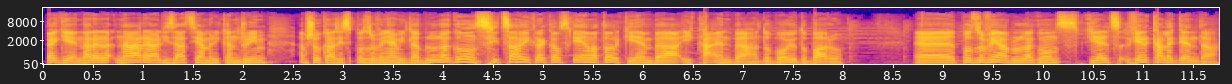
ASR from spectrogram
PG, na, re, na realizację American Dream, a przy okazji z pozdrowieniami dla Blue Lagoons i całej krakowskiej amatorki MBA i KNBA, do boju, do baru. E, pozdrowienia Blue Lagoons, wielc, wielka legenda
